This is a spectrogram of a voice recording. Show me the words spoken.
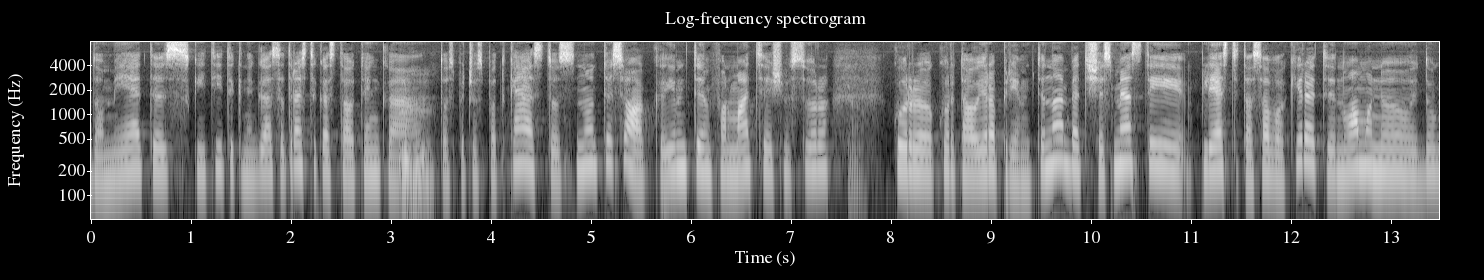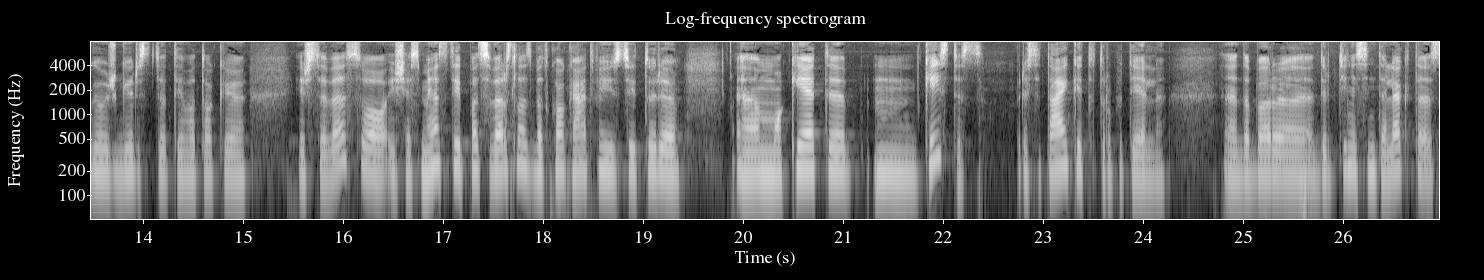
domėtis, skaityti knygas, atrasti, kas tau tinka, mhm. tos pačius podcastus. Nu, tiesiog imti informaciją iš visur. Kur, kur tau yra priimtina, bet iš esmės tai plėsti tą savo akiratį, nuomonių daugiau išgirsti, tai va tokį iš savęs, o iš esmės tai pats verslas, bet kokiu atveju jisai turi e, mokėti m, keistis, prisitaikyti truputėlį. E, Dabar e, dirbtinis intelektas,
